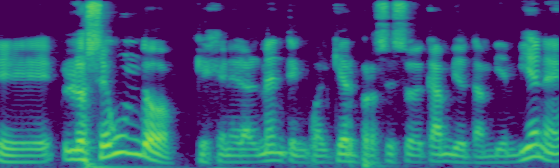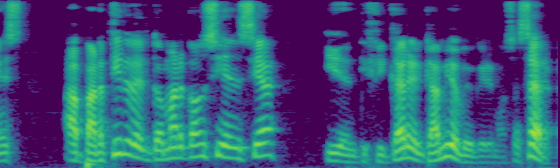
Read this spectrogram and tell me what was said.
Eh, lo segundo, que generalmente en cualquier proceso de cambio también viene, es a partir del tomar conciencia, identificar el cambio que queremos hacer.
